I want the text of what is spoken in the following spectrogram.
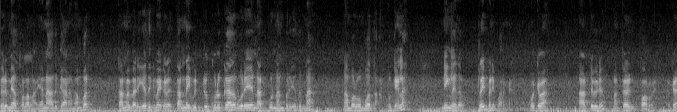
பெருமையாக சொல்லலாம். ஏன்னா அதுக்கான நம்பர் தன்மை வேறு எதுக்குமே கிடையாது. தன்னை விட்டு கொடுக்காத ஒரே நட்பு நண்பர் எதுன்னா நம்பர் ஒம்பது தான். ஓகேங்களா நீங்களும் இதை ட்ரை பண்ணி பாருங்கள் ஓகேவா நான் அடுத்த வீடியோ நான் பிறகு போடுறேன். ஓகே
